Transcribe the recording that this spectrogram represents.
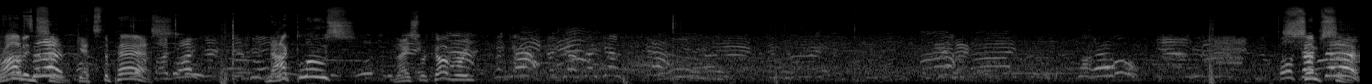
Robinson gets the pass. Knocked loose. Nice recovery. Simpson.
